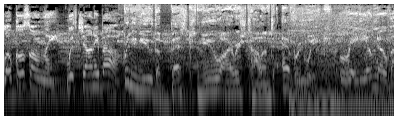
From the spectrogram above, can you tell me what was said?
Locals only with Johnny Bowe. Bringing you the best new Irish talent every week. Radio Nova.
